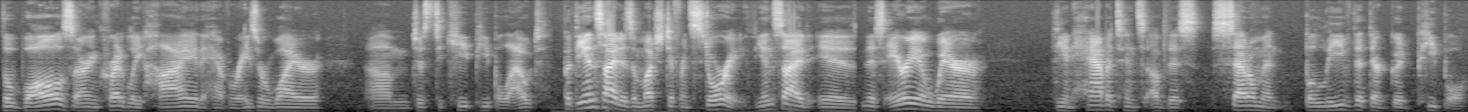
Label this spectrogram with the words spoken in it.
the walls are incredibly high. They have razor wire um, just to keep people out. But the inside is a much different story. The inside is this area where the inhabitants of this settlement believe that they're good people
